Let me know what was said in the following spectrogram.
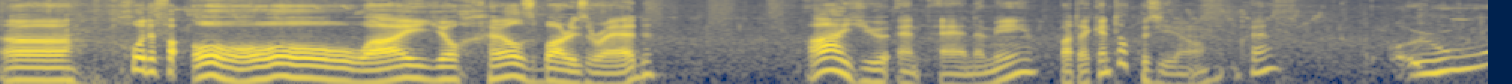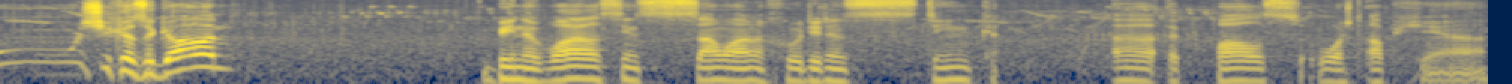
Uh, who the fu- Oh, why your health bar is red? Are you an enemy? But I can talk with you, okay? She has a gun! Been a while since someone who didn't stink uh, a pulse washed up here.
